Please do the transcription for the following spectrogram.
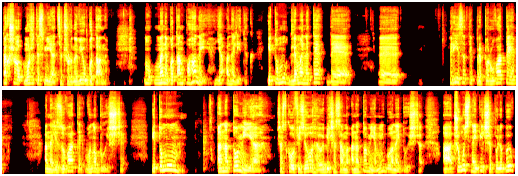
Так що можете сміятися, чорновів ботан. Ну, в мене ботан поганий, я аналітик. І тому для мене те, де е, різати, препарувати, аналізувати, воно ближче. І тому анатомія, частково фізіологія, але більше саме анатомія, мені була найближча. А чомусь найбільше полюбив,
